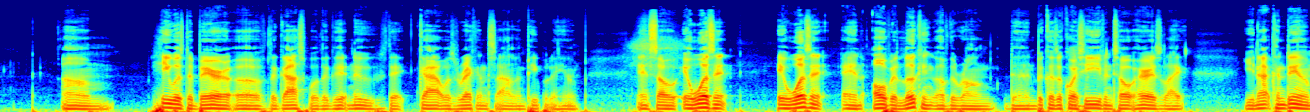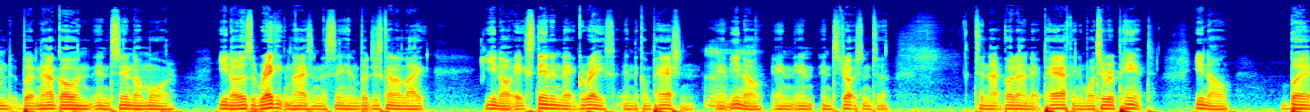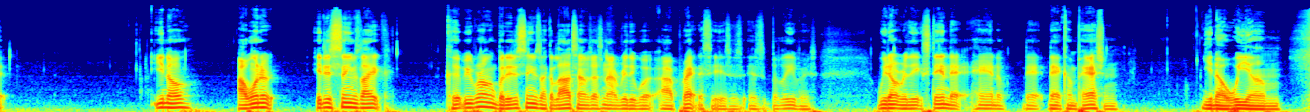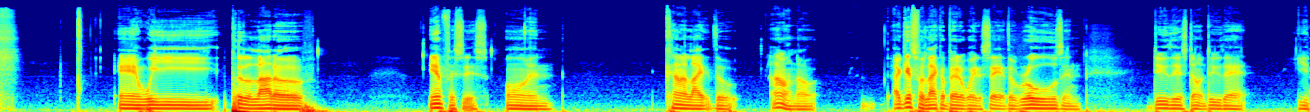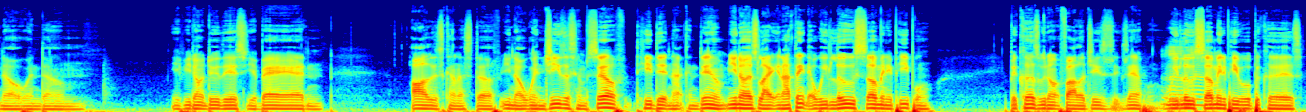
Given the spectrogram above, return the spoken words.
um, he was the bearer of the gospel, the good news that God was reconciling people to Him, and so it wasn't, it wasn't an overlooking of the wrong done because, of course, He even told her, "It's like." You're not condemned, but now go and, and sin no more. You know, it's recognizing the sin, but just kind of like, you know, extending that grace and the compassion mm-hmm. and, you mm-hmm. know, and, and instruction to to not go down that path anymore, to repent, you know. But, you know, I wonder, it just seems like could be wrong, but it just seems like a lot of times that's not really what our practice is as, as believers. We don't really extend that hand of that that compassion. You know, we um and we put a lot of emphasis on kind of like the I don't know. I guess for lack of a better way to say it, the rules and do this, don't do that, you know, and um if you don't do this, you're bad and all this kind of stuff. You know, when Jesus himself, he did not condemn. You know, it's like and I think that we lose so many people because we don't follow Jesus' example. Mm-hmm. We lose so mm-hmm. many people because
